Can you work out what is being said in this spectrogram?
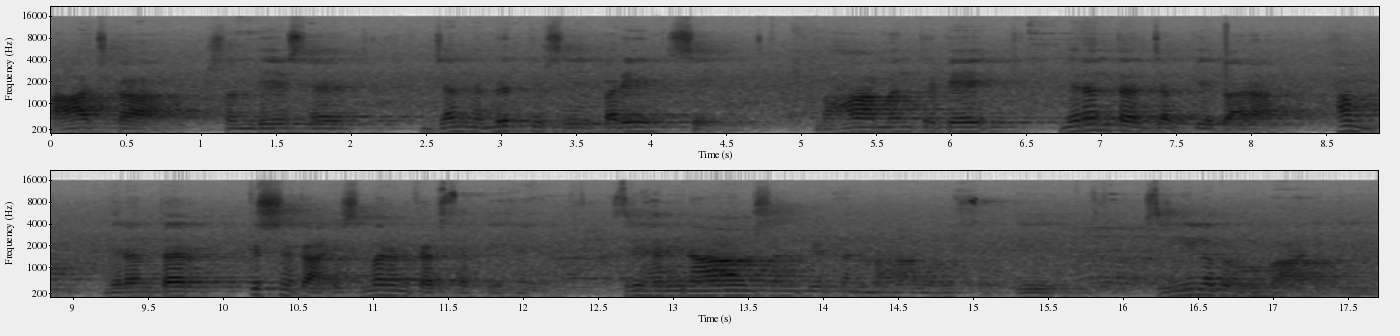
आज का संदेश है जन्म मृत्यु से परे से। महामंत्र के निरंतर जप के द्वारा हम निरंतर कृष्ण का स्मरण कर सकते हैं। श्री हरिनाम संकीर्तन महामहोत्सव की श्रील प्रभुपाद की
